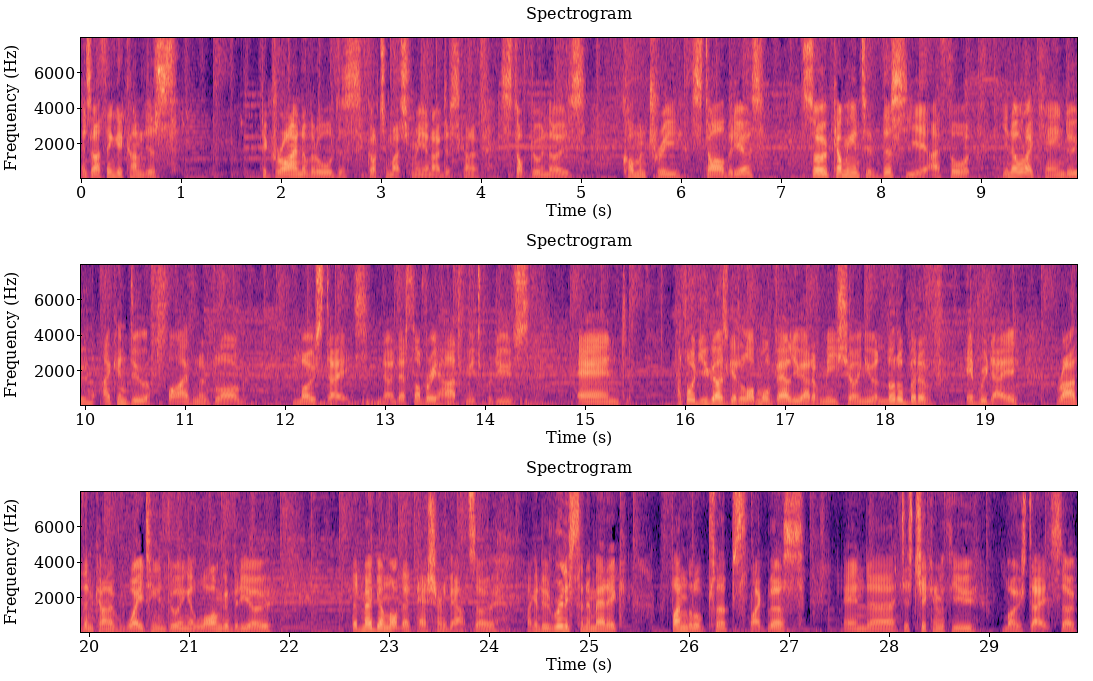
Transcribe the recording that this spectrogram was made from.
And so I think it kind of just, the grind of it all just got too much for me and I just kind of stopped doing those commentary style videos. So coming into this year, I thought, you know what I can do? I can do a five minute vlog most days. You know, that's not very hard for me to produce. And I thought you guys get a lot more value out of me showing you a little bit of every day rather than kind of waiting and doing a longer video that maybe I'm not that passionate about. So I can do really cinematic, fun little clips like this and uh, just checking with you most days. So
